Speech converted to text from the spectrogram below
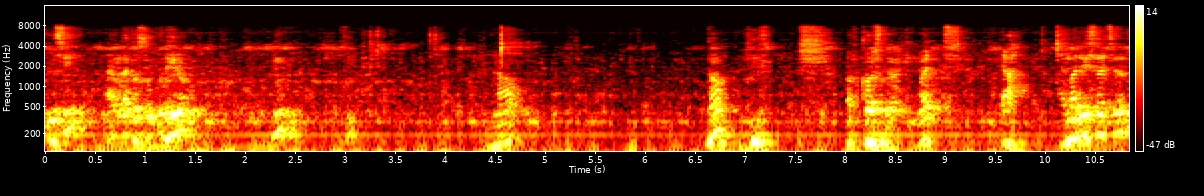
You see, I'm like a superhero. Now, no, of course not. But yeah, I'm a researcher.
